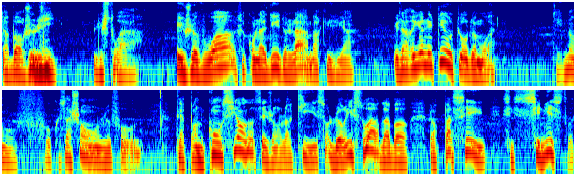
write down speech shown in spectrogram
D'abord, je lis l'histoire. Et je vois ce qu'on a dit de l'art marquisien. Et la réalité autour de moi. Je dis non, faut que ça change, faut faire prendre conscience à ces gens-là, qui sont leur histoire d'abord, leur passé, c'est sinistre,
